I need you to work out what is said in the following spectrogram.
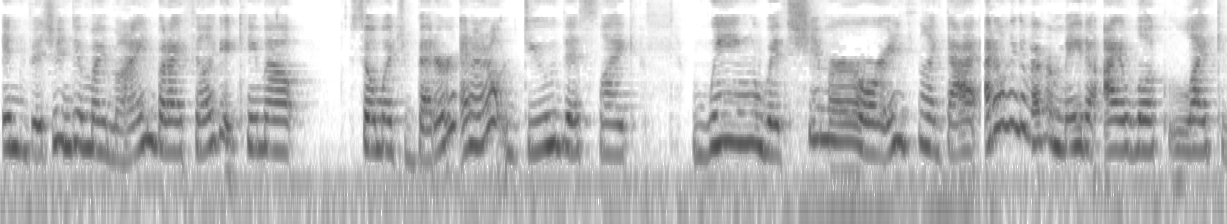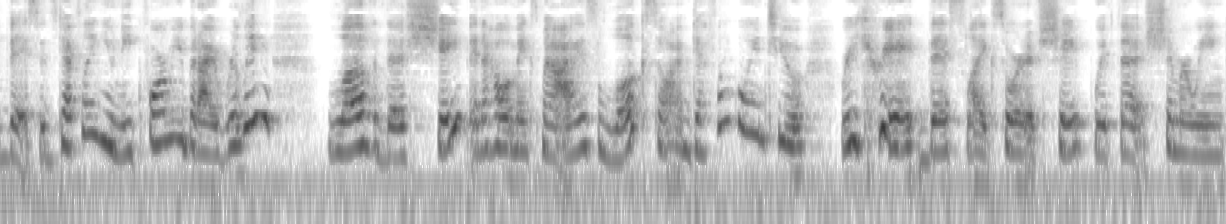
envisioned in my mind, but I feel like it came out so much better. And I don't do this like wing with shimmer or anything like that. I don't think I've ever made an eye look like this. It's definitely unique for me, but I really love the shape and how it makes my eyes look. So I'm definitely going to recreate this like sort of shape with the shimmer wing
